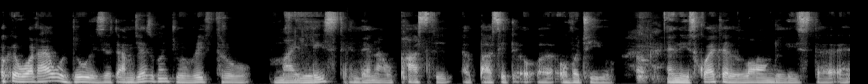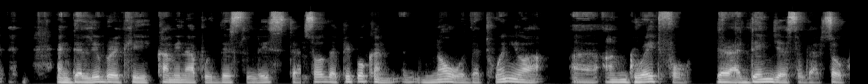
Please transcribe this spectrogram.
Okay, what I will do is that I'm just going to read through my list and then I'll pass it uh, pass it uh, over to you. Okay. And it's quite a long list, uh, and, and, deliberately coming up with this list uh, so that people can know that when you are uh, ungrateful, there are dangers of that. So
